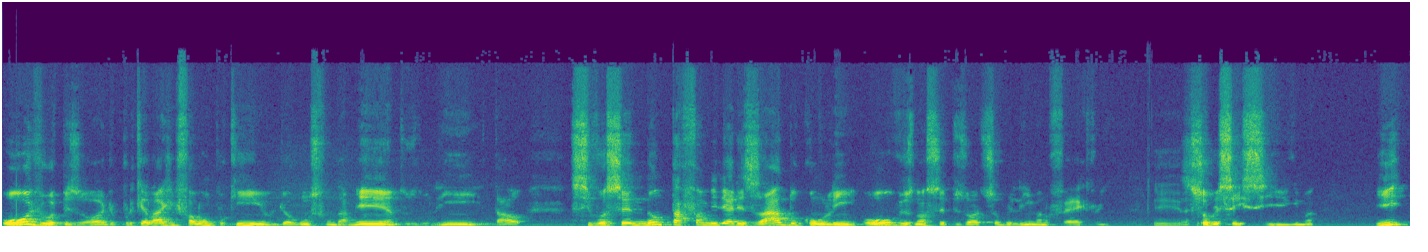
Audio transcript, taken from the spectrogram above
ouve o episódio, porque lá a gente falou um pouquinho de alguns fundamentos do Lean e tal. Se você não está familiarizado com o Lean, ouve os nossos episódios sobre Lean Manufacturing, né, sobre Seis Sigma, e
